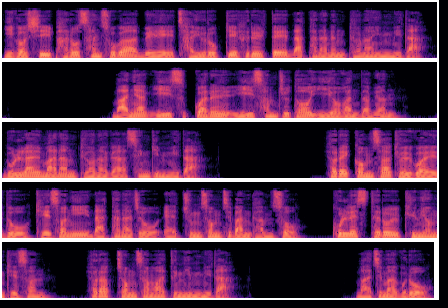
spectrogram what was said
이것이 바로 산소가 뇌에 자유롭게 흐를 때 나타나는 변화입니다. 만약 이 습관을 2, 3주 더 이어간다면 놀랄 만한 변화가 생깁니다. 혈액 검사 결과에도 개선이 나타나죠. 중성지방 감소, 콜레스테롤 균형 개선, 혈압 정상화 등입니다. 마지막으로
